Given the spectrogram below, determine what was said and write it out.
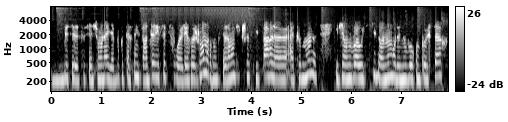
de ces associations-là, il y a beaucoup de personnes qui sont intéressées pour les rejoindre. Donc c'est vraiment quelque chose qui parle à tout le monde. Et puis on le voit aussi dans le nombre de nouveaux composteurs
